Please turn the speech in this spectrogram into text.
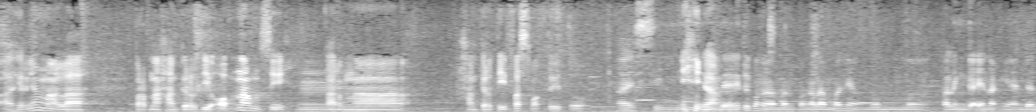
akhirnya malah pernah hampir di opnam sih hmm. karena hampir tifus waktu itu. I see. Iya, dan itu pengalaman-pengalaman yang paling nggak enak ya dan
